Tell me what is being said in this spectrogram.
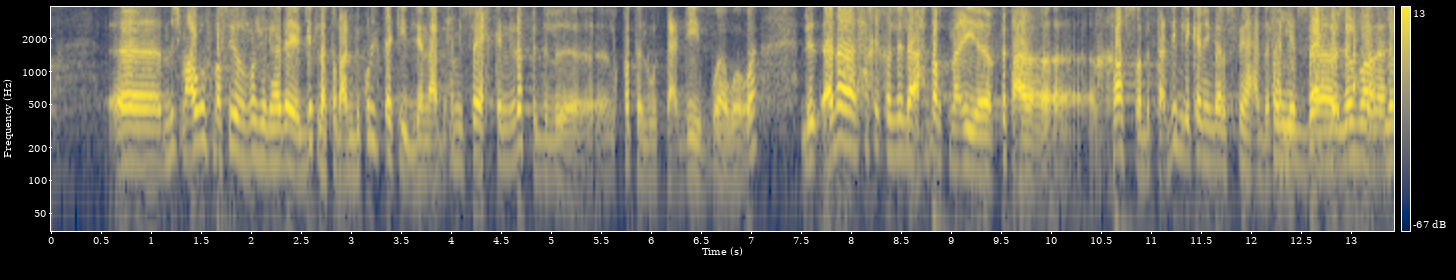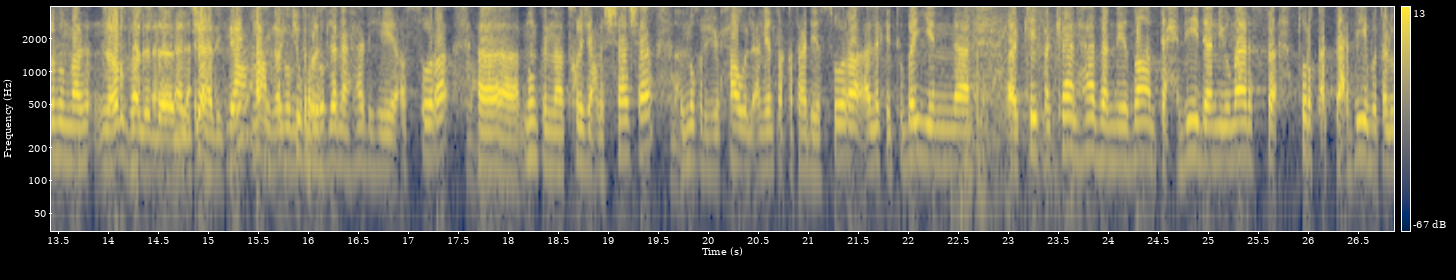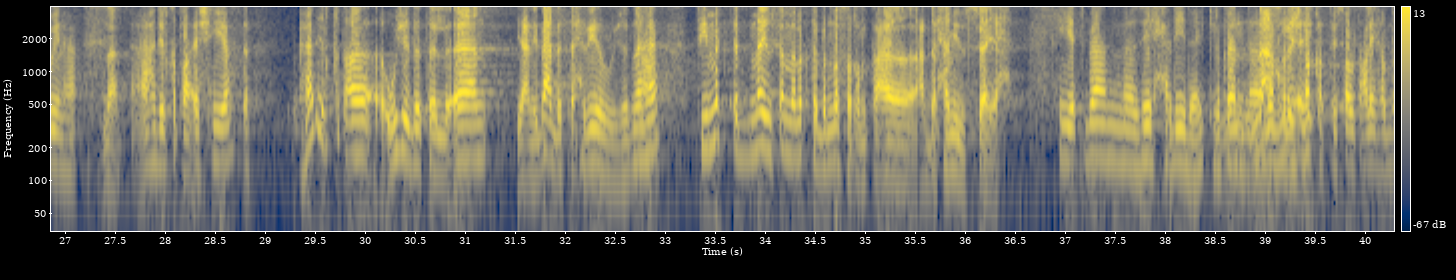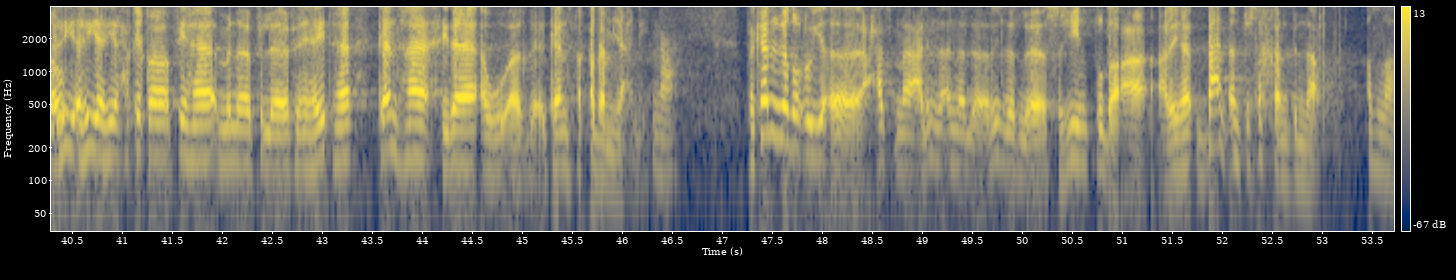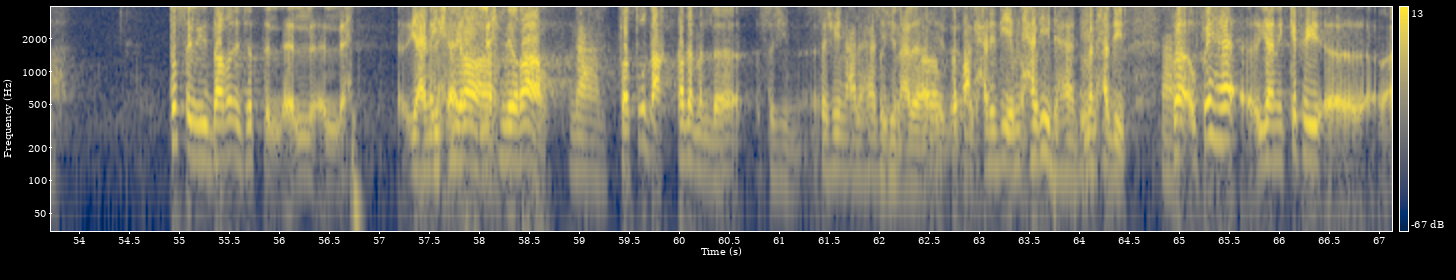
مش معروف مصير الرجل هذا. قلت له طبعا بكل تأكيد لأن عبد الحميد سايح كان ينفذ القتل والتعذيب و و أنا الحقيقة اللي أحضرت معي قطعة خاصة بالتعذيب اللي كان يمارس فيها عبد الحميد. طيب سايح لربما نعرضها للمشاهد الكريم. نعم لربما تبرز لنا هذه الصورة. نعم. آه ممكن تخرج على الشاشة. نعم. المخرج يحاول أن يلتقط هذه الصورة التي تبين آه كيف كان هذا النظام تحديدا يمارس طرق التعذيب وتلوينها. نعم. هذه القطعة إيش هي؟ هذه القطعة وجدت الآن يعني بعد التحرير وجدناها نعم. في مكتب ما يسمى مكتب النصر بتاع عبد الحميد السايح. هي تبان زي الحديدة هيك لو كان نعم مخرج فقط يسلط عليها الضوء. هي هي هي الحقيقة فيها من في, في نهايتها كانها حذاء أو كانها قدم يعني. نعم. فكانوا يضعوا حسب ما علمنا أن رجل السجين توضع عليها بعد أن تسخن بالنار. الله. تصل لدرجة يعني الإحمرار. الإحمرار. نعم. فتوضع قدم السجين. السجين على هذه السجين على هذه القطعة الحديدية من حديد هذه. من حديد. نعم. ففيها يعني كيف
